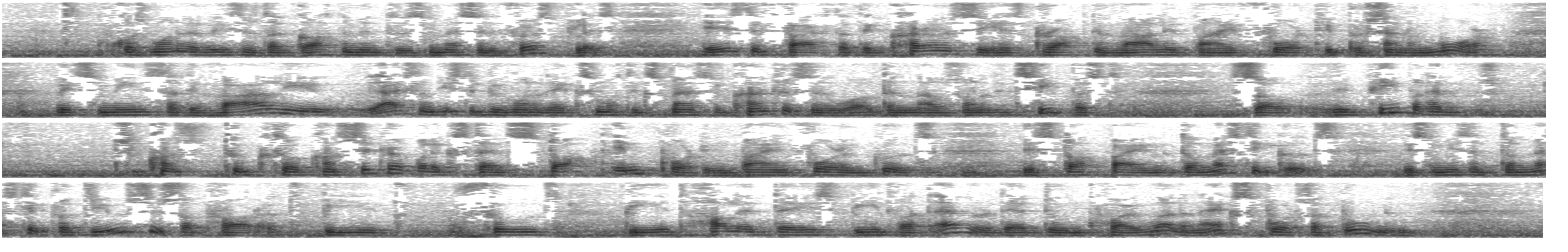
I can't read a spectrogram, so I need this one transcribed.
of course, one of the reasons that got them into this mess in the first place is the fact that the currency has dropped in value by 40% or more, which means that the value, Iceland used to be one of the most expensive countries in the world, and now it's one of the cheapest. So the people have to, to, a considerable extent stopped importing, buying foreign goods. They stopped buying domestic goods. This means that domestic producers of products, be it food, be it holidays, be it whatever, they're doing quite well, and exports are booming.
